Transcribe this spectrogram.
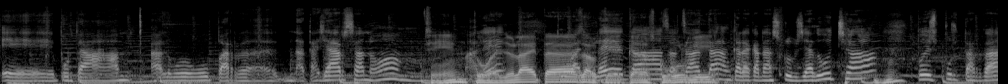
eh, portar algú per eh, netejar-se, no? Sí, tovalloletes, el que cadascú vulgui. Mhm. Exacte, encara que en els clubs hi ha dutxa, pues portar-te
